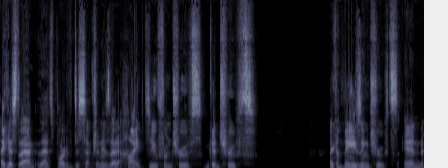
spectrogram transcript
I guess that that's part of deception is that it hides you from truths, good truths, like amazing truths, and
